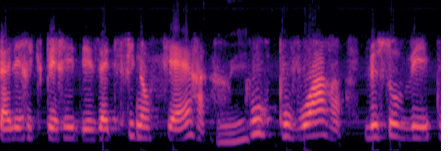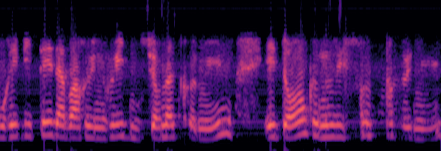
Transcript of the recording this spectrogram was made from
d'aller récupérer des aides financières oui. pour pouvoir le sauver, pour éviter d'avoir une ruine sur notre commune. Et donc, nous y sommes parvenus.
